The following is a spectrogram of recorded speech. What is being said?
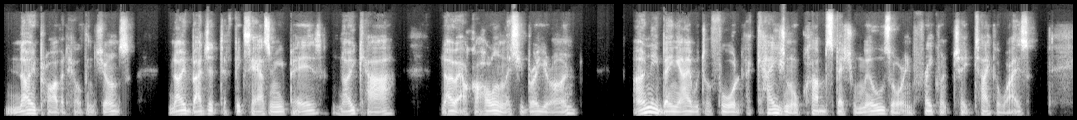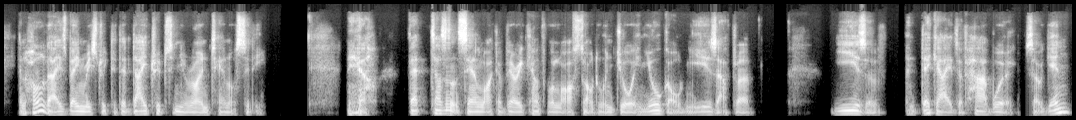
no private health insurance, no budget to fix housing repairs, no car, no alcohol unless you brew your own, only being able to afford occasional club special meals or infrequent cheap takeaways, and holidays being restricted to day trips in your own town or city. Now, that doesn't sound like a very comfortable lifestyle to enjoy in your golden years after years of and decades of hard work. So, again,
